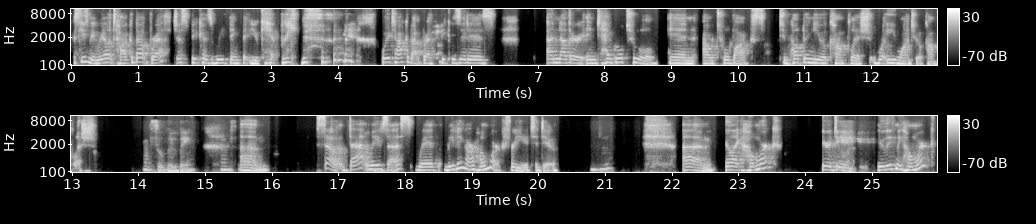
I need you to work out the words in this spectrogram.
excuse me, we don't talk about breath just because we think that you can't breathe. we talk about breath because it is another integral tool in our toolbox to helping you accomplish what you want to accomplish. Absolutely. Absolutely. Um, so that leaves us with leaving our homework for you to do. Mm-hmm. Um, you're like, homework? You're a doula. you leave me homework?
